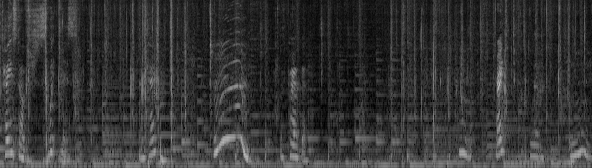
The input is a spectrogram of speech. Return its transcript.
taste of sweetness. Okay? Mmm! It's perfect. Mm. Right? Yeah. Mm.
